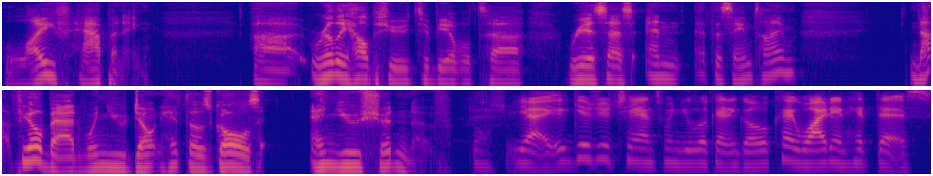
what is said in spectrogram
life happening uh, really helps you to be able to reassess and at the same time not feel bad when you don't hit those goals and you shouldn't have. Yeah, it gives you a chance when you look at it and go, okay, well, I didn't hit this.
